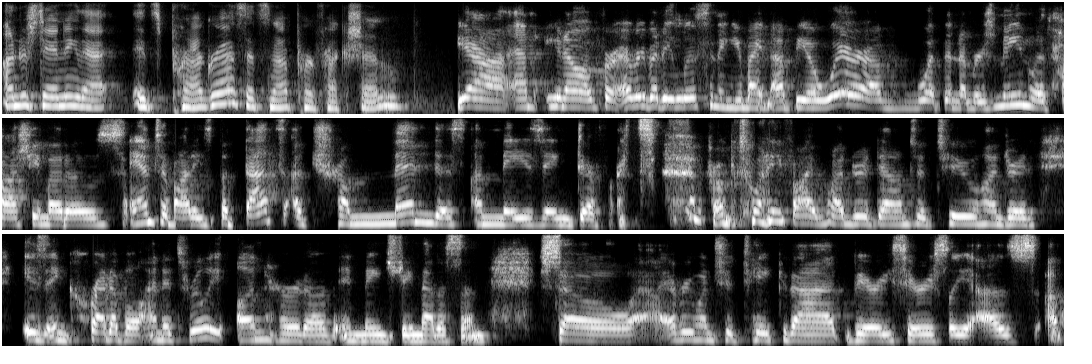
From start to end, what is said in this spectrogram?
understanding that it's progress, it's not perfection. Yeah. And, you know, for everybody listening, you might not be aware of what the numbers mean with Hashimoto's antibodies, but that's a tremendous, amazing difference from 2,500 down to 200 is incredible. And it's really unheard of in mainstream medicine. So everyone should take that very seriously as a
